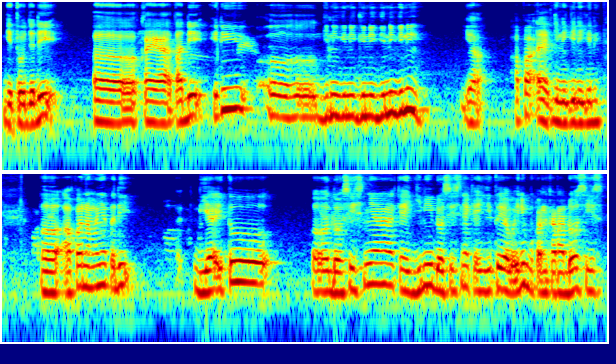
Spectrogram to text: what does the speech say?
Gitu jadi eh, kayak tadi ini eh, gini gini gini gini gini. Ya apa? Eh gini gini gini. Eh, apa namanya tadi? Dia itu eh, dosisnya kayak gini dosisnya kayak gitu ya ini bukan karena dosis.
